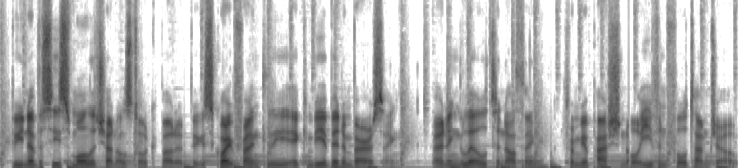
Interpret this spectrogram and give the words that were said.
but you never see smaller channels talk about it because quite frankly it can be a bit embarrassing, earning little to nothing from your passion or even full-time job.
